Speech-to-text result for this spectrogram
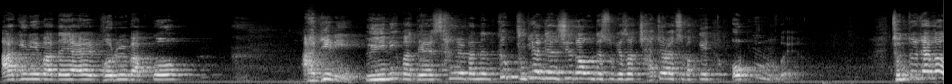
악인이 받아야 할 벌을 받고 악인이 의인이 받아야 할 상을 받는 그 불의한 현실 가운데 속에서 좌절할 수밖에 없는 거예요. 전도자가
